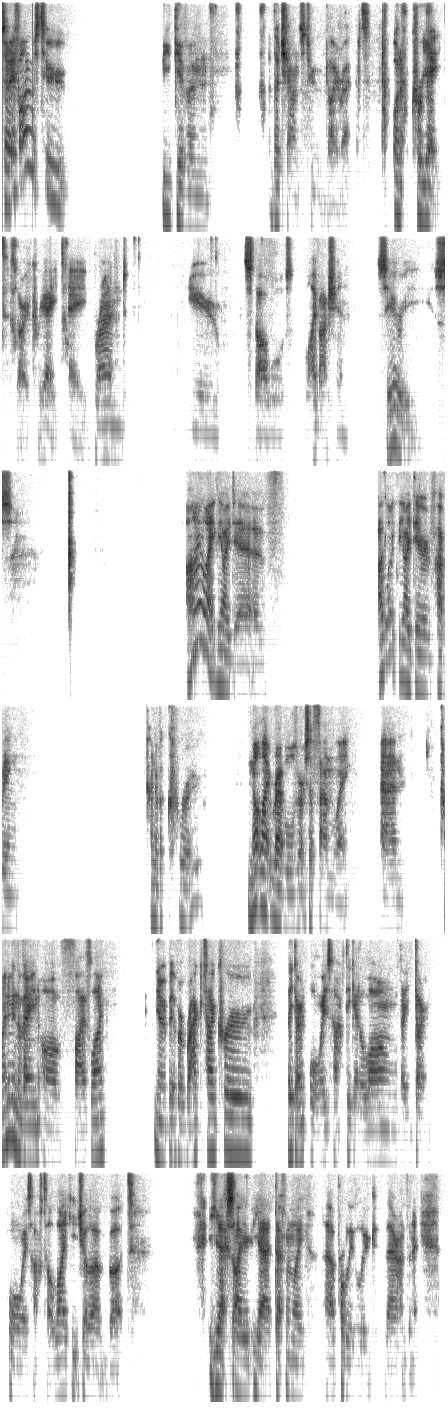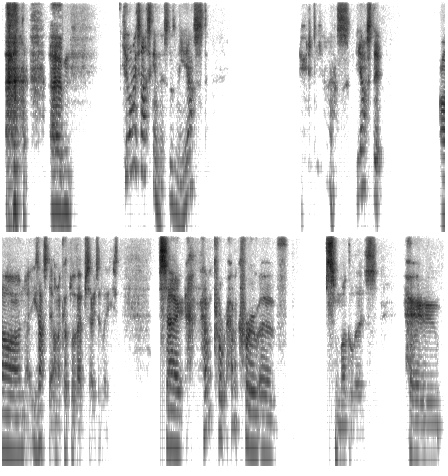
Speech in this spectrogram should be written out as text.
so if I was to be given the chance to direct, or no, create, sorry, create a brand new Star Wars live action series. I like the idea of. I'd like the idea of having kind of a crew, not like Rebels where it's a family, um, kind of in the vein of Firefly. You know, a bit of a ragtag crew. They don't always have to get along. They don't always have to like each other, but yes, I yeah definitely uh, probably Luke there, Anthony. um, he likes asking this, doesn't he? He asked. Ask? He asked it on. He's asked it on a couple of episodes at least. So have a have a crew of smugglers who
